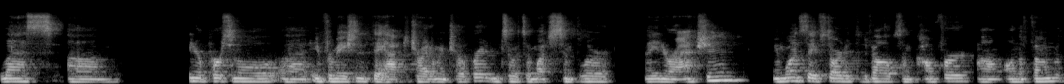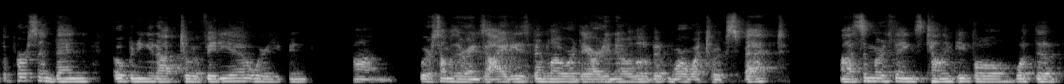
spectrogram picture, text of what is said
less um, interpersonal uh, information that they have to try to interpret. And so it's a much simpler uh, interaction. And once they've started to develop some comfort um, on the phone with the person, then opening it up to a video where you can, um, where some of their anxiety has been lowered, they already know a little bit more what to expect. Uh, similar things, telling people what the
